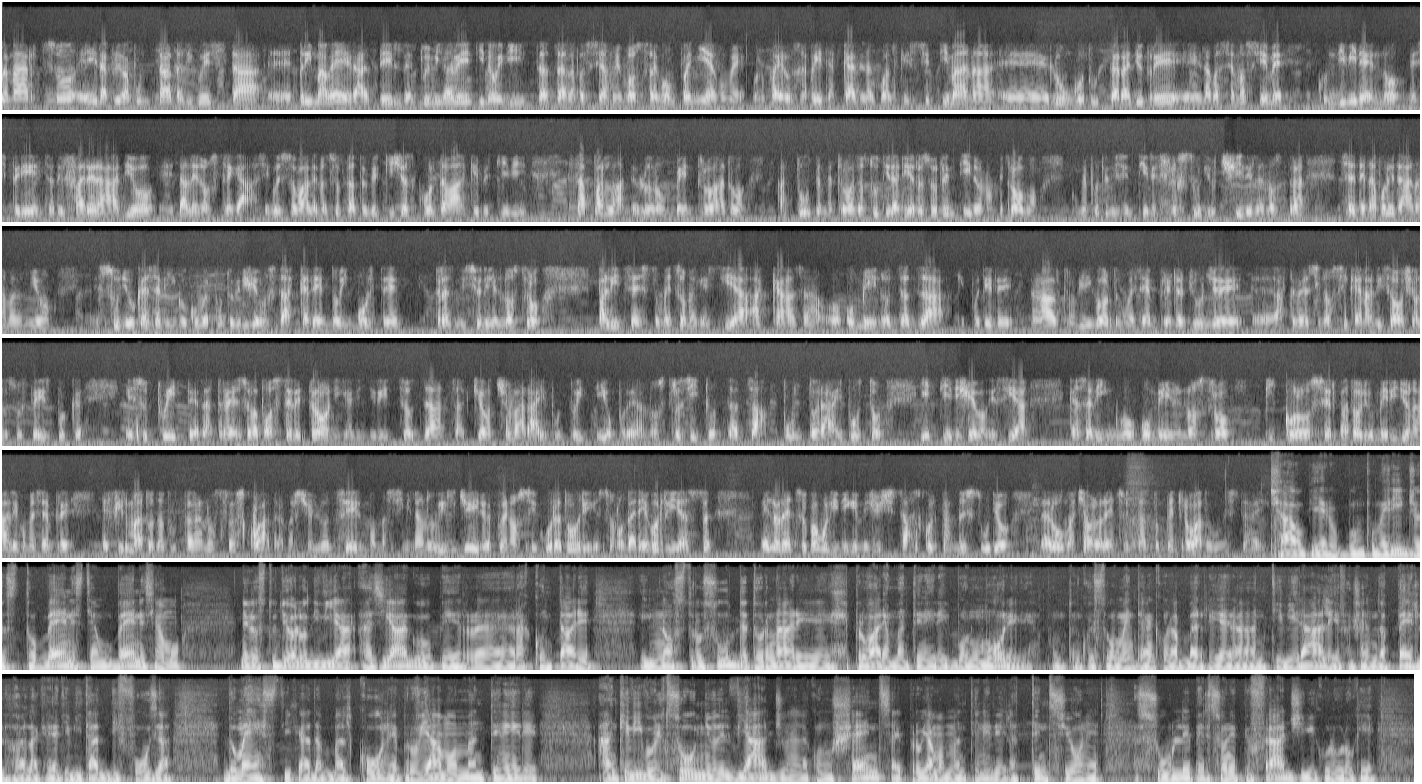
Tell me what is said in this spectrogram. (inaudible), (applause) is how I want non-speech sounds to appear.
22 marzo è la prima puntata di questa eh, primavera del 2020. Noi di Zazza la passiamo in vostra compagnia, come ormai lo sapete accade da qualche settimana eh, lungo tutta Radio 3, la passiamo assieme condividendo l'esperienza del fare radio eh, dalle nostre case. Questo vale non soltanto per chi ci ascolta ma anche per chi vi sta parlando. Allora un ben trovato a tutti, mi trovato a tutti da Piero Sorrentino, non mi trovo come potete sentire nello studio C della nostra sede napoletana, ma il mio studio casalingo, come appunto vi dicevo, sta accadendo in molte trasmissioni del nostro palinsesto, ma insomma che sia a casa o, o meno Zazà, che potete tra l'altro vi ricordo come sempre raggiungere eh, attraverso i nostri canali social su Facebook e su Twitter, attraverso la posta elettronica, l'indirizzo zazza-rai.it oppure dal nostro sito zazza.rai.it, dicevo che sia casalingo o meno il nostro piccolo osservatorio meridionale come sempre è firmato da tutta la nostra squadra, Marcello Anselmo, Massimiliano Virgilio e poi i nostri curatori che sono Daria Corrias e Lorenzo Pavolini che invece ci sta ascoltando in studio da Roma. Ciao Lorenzo, intanto ben trovato, come stai? Ciao Piero, buon pomeriggio, sto bene, stiamo bene, siamo nello studiolo di via Asiago per eh, raccontare il nostro sud, tornare, provare a mantenere il buon umore, che appunto in questo momento è anche una barriera antivirale, facendo appello alla creatività diffusa, domestica, da balcone, proviamo a mantenere anche vivo il sogno del viaggio nella conoscenza e proviamo a mantenere l'attenzione sulle persone più fragili, coloro che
